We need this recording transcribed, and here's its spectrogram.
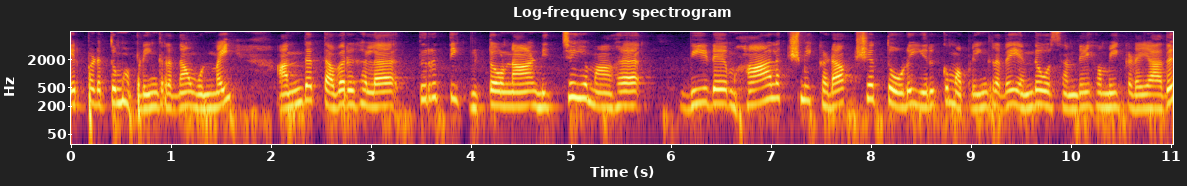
ஏற்படுத்தும் அப்படிங்கிறது தான் உண்மை. அந்த தவறுகளை திருத்தி விட்டோன்னா நிச்சயமாக வீடு மகாலட்சுமி கடாட்சத்தோடு இருக்கும் அப்படிங்கிறத எந்த ஒரு சந்தேகமே கிடையாது.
